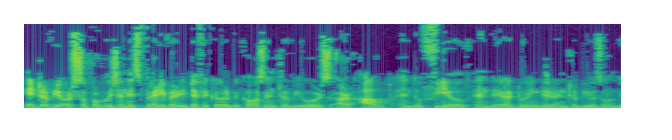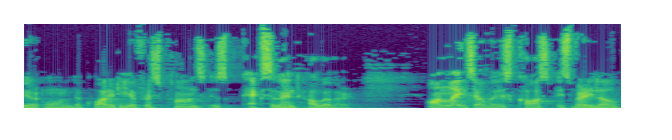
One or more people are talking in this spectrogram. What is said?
Interviewer supervision is very, very difficult because interviewers are out in the field and they are doing their interviews on their own. The quality of response is excellent, however. Online service cost is very low,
